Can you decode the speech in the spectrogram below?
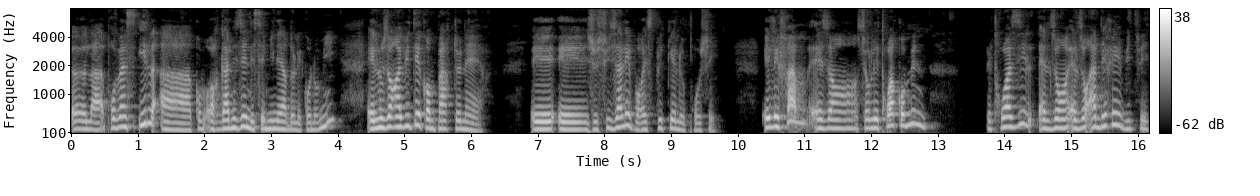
la province île a organisé des séminaires de l'économie ils nous ont invités comme partenaires. Et, et je suis allée pour expliquer le projet. Et les femmes, elles ont, sur les trois communes, les trois îles, elles ont, elles ont adhéré vite fait.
